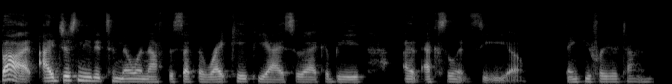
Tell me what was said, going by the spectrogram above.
but I just needed to know enough to set the right KPIs so that I could be an excellent CEO. thank you for your time.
